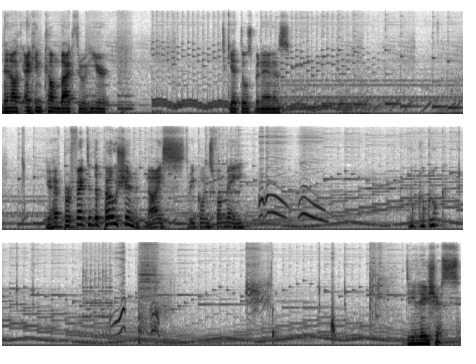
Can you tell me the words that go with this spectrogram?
Then I'll, I can come back through here to get those bananas. You have perfected the potion! Nice! Three coins for me. Look, look, look. Delicious.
